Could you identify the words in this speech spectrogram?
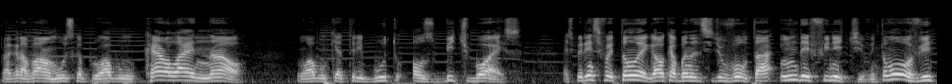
para gravar uma música para o álbum Caroline Now, um álbum que é tributo aos Beach Boys. A experiência foi tão legal que a banda decidiu voltar em definitivo. Então vamos ouvir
